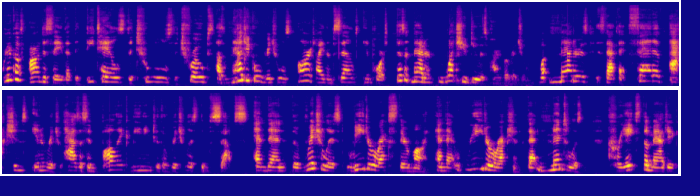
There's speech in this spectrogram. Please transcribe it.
Greer goes on to say that the details, the tools, the tropes of magical rituals aren't by themselves important. It doesn't matter what you do as part of a ritual. What matters is that that set of actions in a ritual has a symbolic meaning to the ritualists themselves. And then the ritualist redirects their mind. And that redirection, that mentalism, creates the magic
